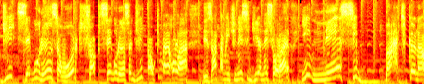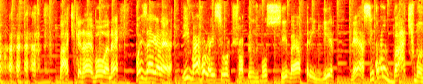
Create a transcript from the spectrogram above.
de segurança, workshop segurança digital que vai rolar exatamente nesse dia, nesse horário e nesse bate-canal. bate-canal é boa, né? Pois é, galera. E vai rolar esse workshop onde você vai aprender, né? Assim como o Batman,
